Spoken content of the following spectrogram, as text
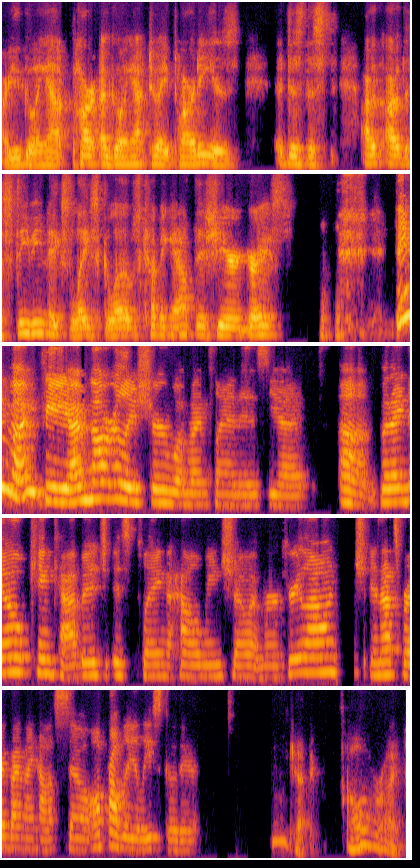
are you going out part uh, going out to a party? Is does this are are the Stevie Nicks lace gloves coming out this year, Grace? they might be. I'm not really sure what my plan is yet. Um, but I know King Cabbage is playing a Halloween show at Mercury Lounge, and that's right by my house. So I'll probably at least go there. Okay. All right.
